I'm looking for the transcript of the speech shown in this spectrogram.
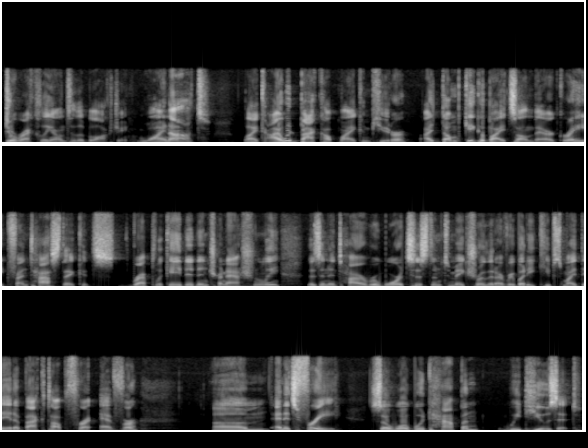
directly onto the blockchain. Why not? Like I would back up my computer. I dump gigabytes on there. Great, fantastic. It's replicated internationally. There's an entire reward system to make sure that everybody keeps my data backed up forever. Um, and it's free. So what would happen? We'd use it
